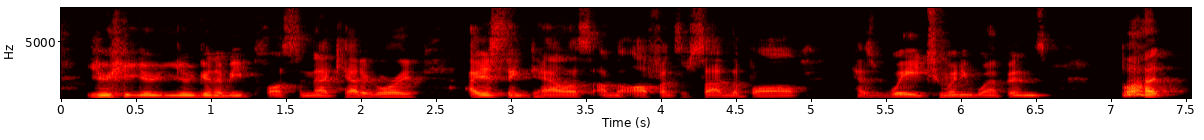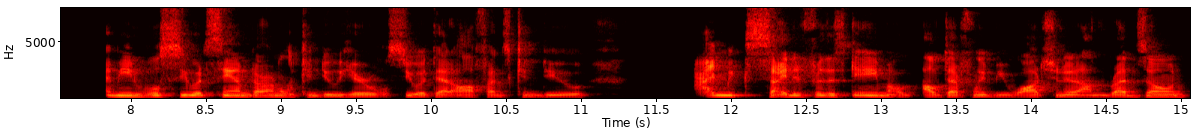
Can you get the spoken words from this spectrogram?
you're you're you're gonna be plus in that category. I just think Dallas on the offensive side of the ball has way too many weapons. But I mean, we'll see what Sam Darnold can do here. We'll see what that offense can do. I'm excited for this game. I'll, I'll definitely be watching it on red zone.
